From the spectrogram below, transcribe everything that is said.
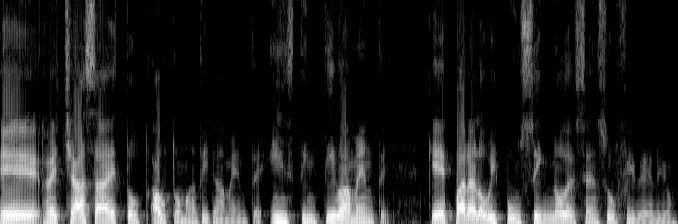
Eh, rechaza esto automáticamente, instintivamente, que es para el obispo un signo del sensu fidelium.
